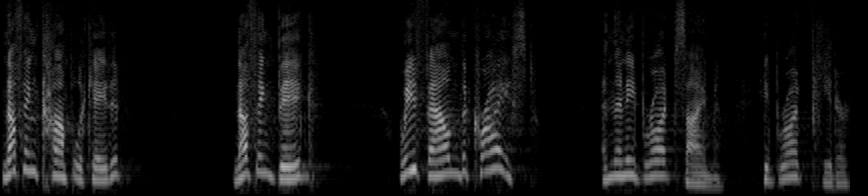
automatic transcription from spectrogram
Nothing complicated, Nothing big. We found the Christ. And then he brought Simon, he brought Peter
